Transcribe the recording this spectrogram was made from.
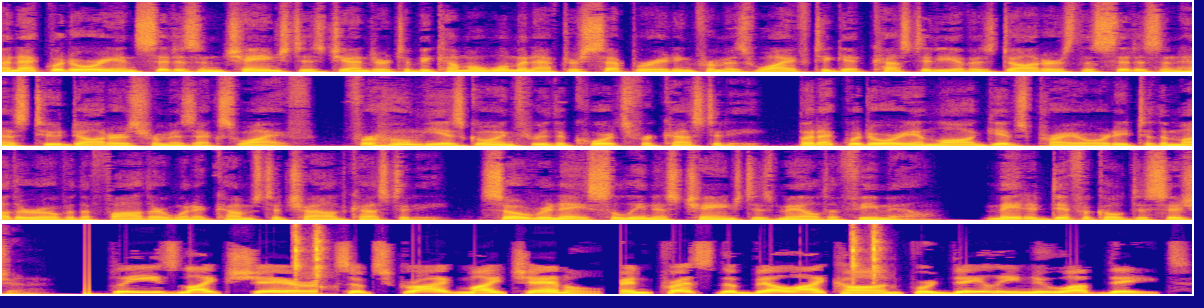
An Ecuadorian citizen changed his gender to become a woman after separating from his wife to get custody of his daughters. The citizen has two daughters from his ex wife, for whom he is going through the courts for custody, but Ecuadorian law gives priority to the mother over the father when it comes to child custody. So Rene Salinas changed his male to female. Made a difficult decision. Please like share, subscribe my channel, and press the bell icon for daily new updates.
